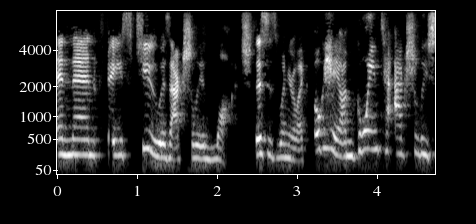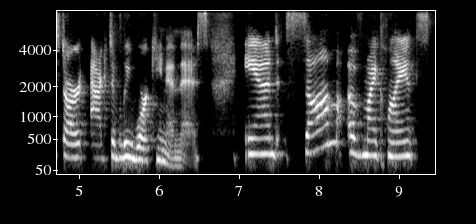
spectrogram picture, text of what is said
And then phase two is actually launch. This is when you're like, okay, I'm going to actually start actively working in this. And some of my clients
